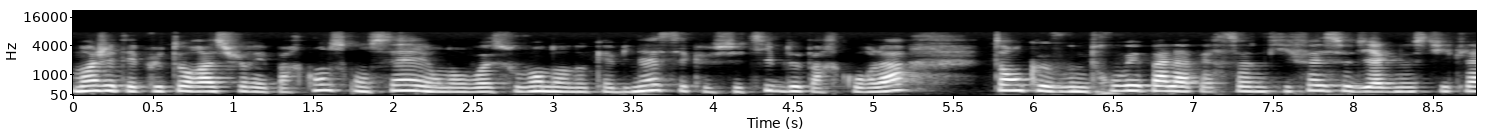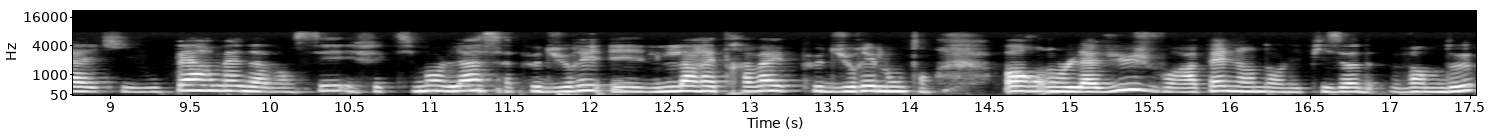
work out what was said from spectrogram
moi j'étais plutôt rassurée. Par contre, ce qu'on sait, et on en voit souvent dans nos cabinets, c'est que ce type de parcours-là, tant que vous ne trouvez pas la personne qui fait ce diagnostic-là et qui vous permet d'avancer, effectivement, là, ça peut durer et l'arrêt de travail peut durer longtemps. Or, on l'a vu, je vous rappelle, hein, dans l'épisode 22,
